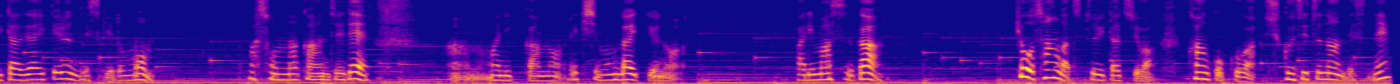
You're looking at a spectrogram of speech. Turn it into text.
いただいてるんですけども、まあ、そんな感じであの、まあ、日韓の歴史問題っていうのはありますが今日3月1日は韓国は祝日なんですね。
